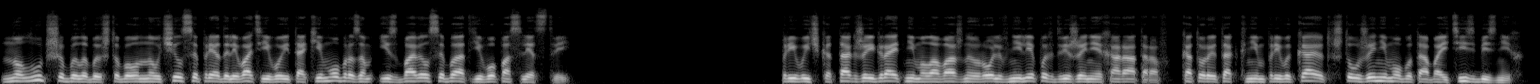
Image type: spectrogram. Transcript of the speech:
но лучше было бы, чтобы он научился преодолевать его и таким образом избавился бы от его последствий. Привычка также играет немаловажную роль в нелепых движениях ораторов, которые так к ним привыкают, что уже не могут обойтись без них.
